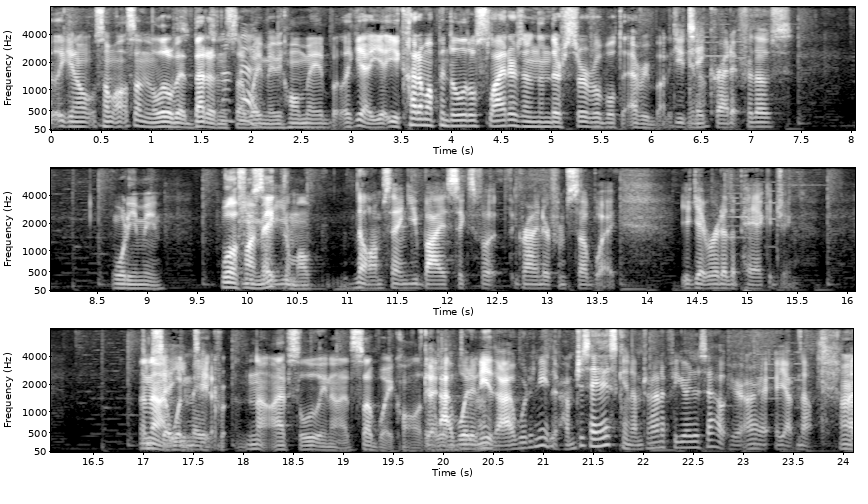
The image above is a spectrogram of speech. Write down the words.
like, you know some something a little bit better than Subway, bad. maybe homemade, but like yeah, you, you cut them up into little sliders and then they're servable to everybody. Do you, know? take credit for those? What do you mean? Well, if You I make you- them, I'll. No, I'm saying you buy a six foot grinder from Subway. You get rid of the packaging. No, I wouldn't take. 'em. cre- No, absolutely not. It's Subway quality. Good. I do wouldn't either. I wouldn't either. I'm just asking. I'm trying to figure this out here. All right. Yeah. No. All right.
